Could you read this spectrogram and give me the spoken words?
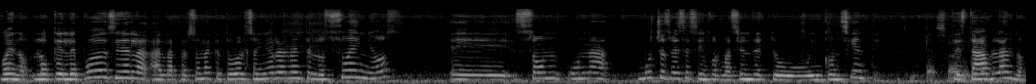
Bueno, lo que le puedo decir a la, a la persona que tuvo el sueño, realmente los sueños eh, son una muchas veces información de tu inconsciente El pasado. te está hablando.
